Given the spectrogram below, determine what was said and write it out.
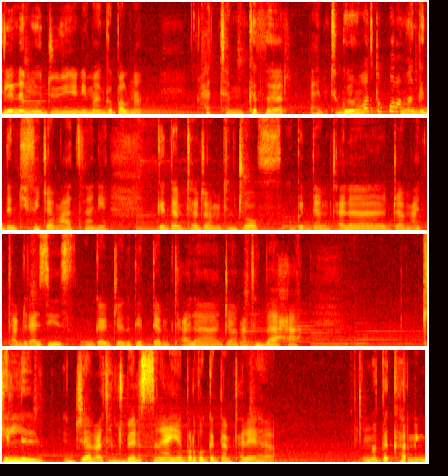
كلنا موجودين اللي ما قبلنا. حتى من كثر يعني تقولون والله ما قدمتي في جامعات ثانية. قدمت على جامعة الجوف وقدمت على جامعة عبد العزيز وقدمت على جامعة الباحة. كل جامعة الجبال الصناعية برضو قدمت عليها. ما ذكرني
